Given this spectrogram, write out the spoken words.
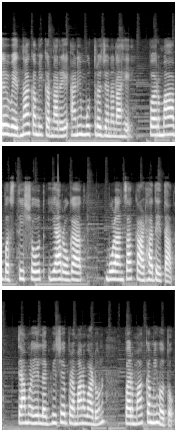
ते वेदना कमी करणारे आणि मूत्रजनन आहे. परमा बस्तीशोथ या रोगात मुळांचा काढा देतात. त्यामुळे लघवीचे प्रमाण वाढून परमा कमी होतो.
